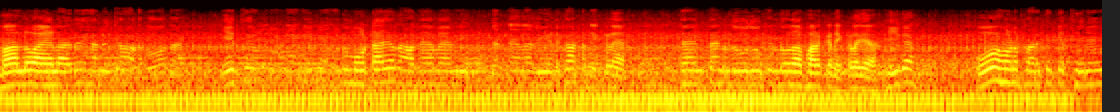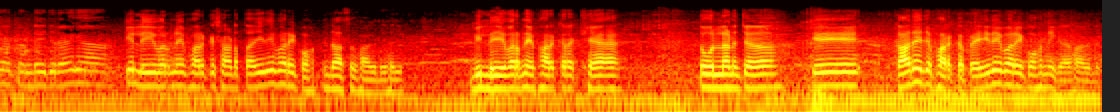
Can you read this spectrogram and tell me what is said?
ਮੰਨ ਲਓ ਐ ਲੱਗਦਾ ਸਾਨੂੰ ਝਾੜ ਬਹੁਤ ਹੈ ਇੱਥੇ ਮੋਟਾ ਜਿਹਾ ਦੱਸਦਿਆਂ ਮੈਂ ਵੀ ਗੱਟਿਆਂ ਦਾ ਵੇਟ ਘੱਟ ਨਿਕਲਿਆ। ਤਿੰਨ ਤਿੰਨ 2 2 ਕਿਲੋ ਦਾ ਫ਼ਰਕ ਨਿਕਲ ਗਿਆ, ਠੀਕ ਹੈ ਉਹ ਹੁਣ ਫ਼ਰਕ ਕਿੱਥੇ ਰਹਿ ਗਿਆ? ਕੰਡੇ 'ਚ ਰਹਿ ਗਿਆ। ਕਿ ਲੇਬਰ ਨੇ ਫ਼ਰਕ ਛੱਡਤਾ, ਇਹਦੇ ਬਾਰੇ ਕੁਝ ਨਹੀਂ ਦੱਸ ਸਕਦੇ ਹਜੇ। ਵੀ ਲੇਬਰ ਨੇ ਫ਼ਰਕ ਰੱਖਿਆ ਤੋਲਣ 'ਚ ਕਿ ਕਾਹਦੇ 'ਚ ਫ਼ਰਕ ਪਿਆ, ਇਹਦੇ ਬਾਰੇ ਕੁਝ ਨਹੀਂ ਕਹਿ ਸਕਦੇ।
